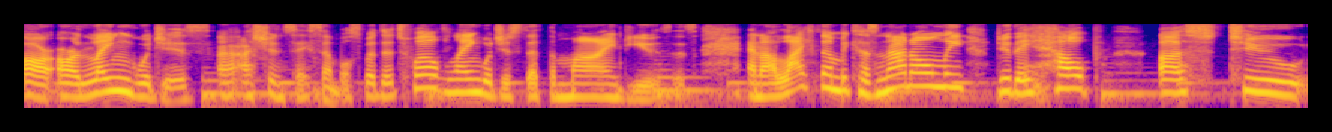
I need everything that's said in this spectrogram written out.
or, or languages. I shouldn't say symbols, but the 12 languages that the mind uses. And I like them because not only do they help us to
